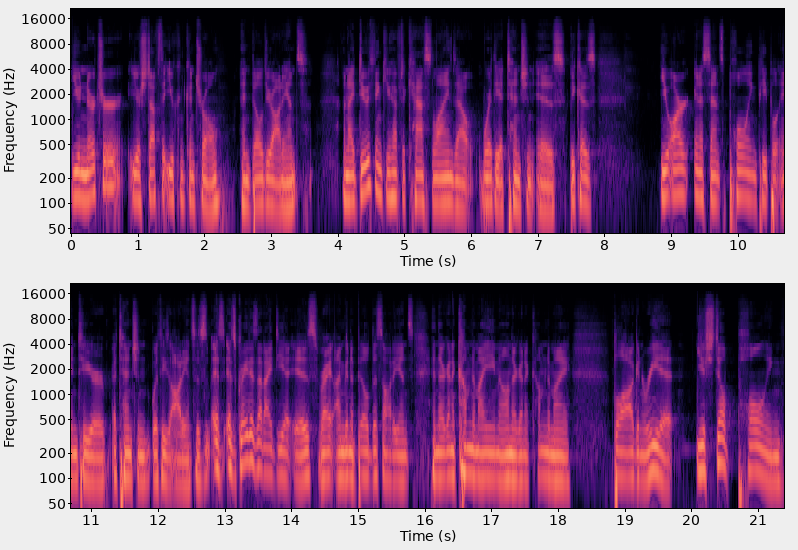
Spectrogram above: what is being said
you nurture your stuff that you can control and build your audience. And i do think you have to cast lines out where the attention is because you are in a sense pulling people into your attention with these audiences. As, as great as that idea is right i'm going to build this audience and they're going to come to my email and they're going to come to my blog and read it you're still pulling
